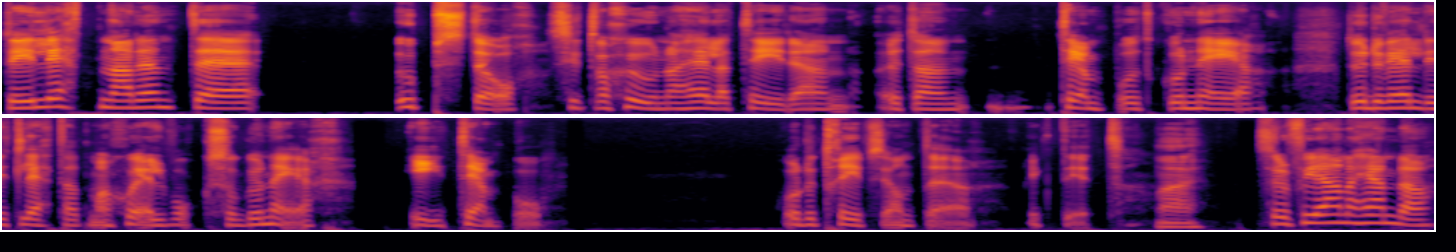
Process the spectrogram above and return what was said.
Det är lätt när det inte uppstår situationer hela tiden utan tempot går ner. Då är det väldigt lätt att man själv också går ner i tempo. Och då trivs jag inte riktigt. Nej. Så det får gärna hända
